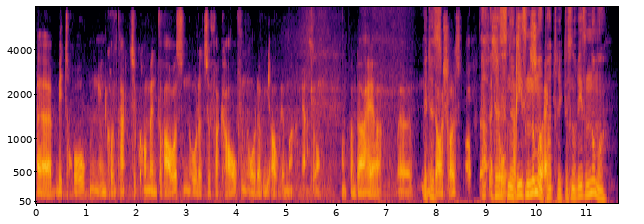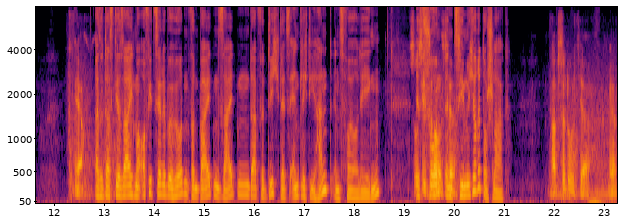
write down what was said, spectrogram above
äh, mit Drogen in Kontakt zu kommen draußen oder zu verkaufen oder wie auch immer. Ja, so. Und von daher äh, bin das, ich da auch stolz drauf. Ah, das, das so, ist eine Riesennummer, so Patrick, das ist eine Riesennummer. Ja. Also, dass dir, sage ich mal, offizielle Behörden von beiden Seiten da für dich letztendlich die Hand ins Feuer legen, so ist schon aus, ein ja. ziemlicher Ritterschlag. Absolut, ja. ja.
